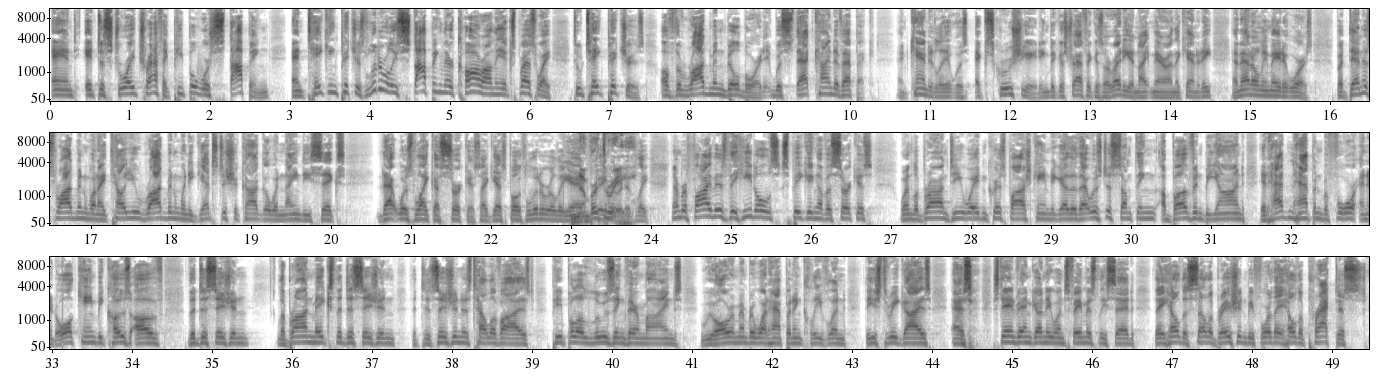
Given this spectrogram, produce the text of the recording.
and it destroyed traffic. People were stopping and taking pictures, literally stopping their car on the expressway to take pictures of the Rodman billboard. It was that kind of epic. And candidly, it was excruciating because traffic is already a nightmare on the Kennedy, and that only made it worse. But Dennis Rodman, when I tell you, Rodman, when he gets to Chicago in 96, that was like a circus, I guess, both literally and Number three. figuratively. Number five is the Heatles. Speaking of a circus, when LeBron, D Wade, and Chris Bosh came together, that was just something above and beyond. It hadn't happened before, and it all came because of the decision. LeBron makes the decision. The decision is televised. People are losing their minds. We all remember what happened in Cleveland. These three guys, as Stan Van Gundy once famously said, they held a celebration before they held a practice.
